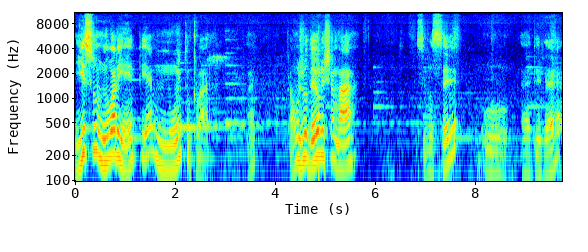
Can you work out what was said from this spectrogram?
Isso no Oriente é muito claro. Né? Para um judeu lhe chamar se você o, é, tiver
